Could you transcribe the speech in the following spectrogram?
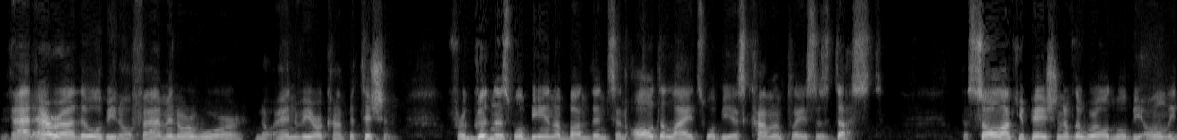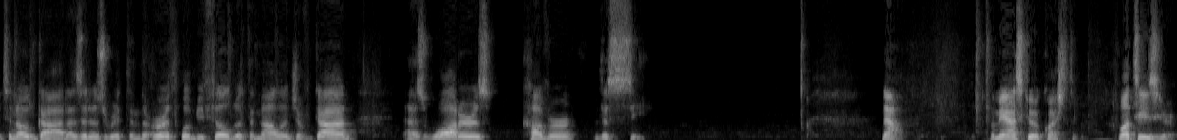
that era, there will be no famine or war, no envy or competition. For goodness will be in abundance, and all delights will be as commonplace as dust. The sole occupation of the world will be only to know God, as it is written, the earth will be filled with the knowledge of God, as waters cover the sea. Now, let me ask you a question. What's easier?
